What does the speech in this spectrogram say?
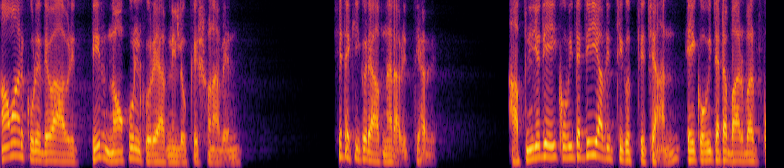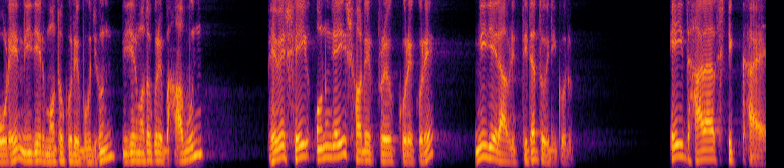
আমার করে দেওয়া আবৃত্তির নকল করে আপনি লোককে শোনাবেন। সেটা কি করে আপনার আবৃত্তি হবে? আপনি যদি এই কবিতাটি আবৃত্তি করতে চান, এই কবিতাটা বারবার পড়ে নিজের মতো করে বুঝুন, নিজের মতো করে ভাবুন, ভেবে সেই অনুযায়ী স্বরের প্রয়োগ করে করে নিজের আবৃত্তিটা তৈরি করুন। এই ধারার শিক্ষায়,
